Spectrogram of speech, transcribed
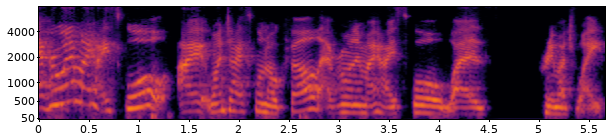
Everyone in my high school, I went to high school in Oakville. Everyone in my high school was pretty much white.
